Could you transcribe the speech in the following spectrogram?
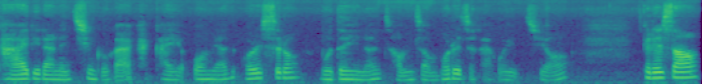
가을이라는 친구가 가까이 오면 올수록 무더위는 점점 멀어져 가고 있지요. 그래서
